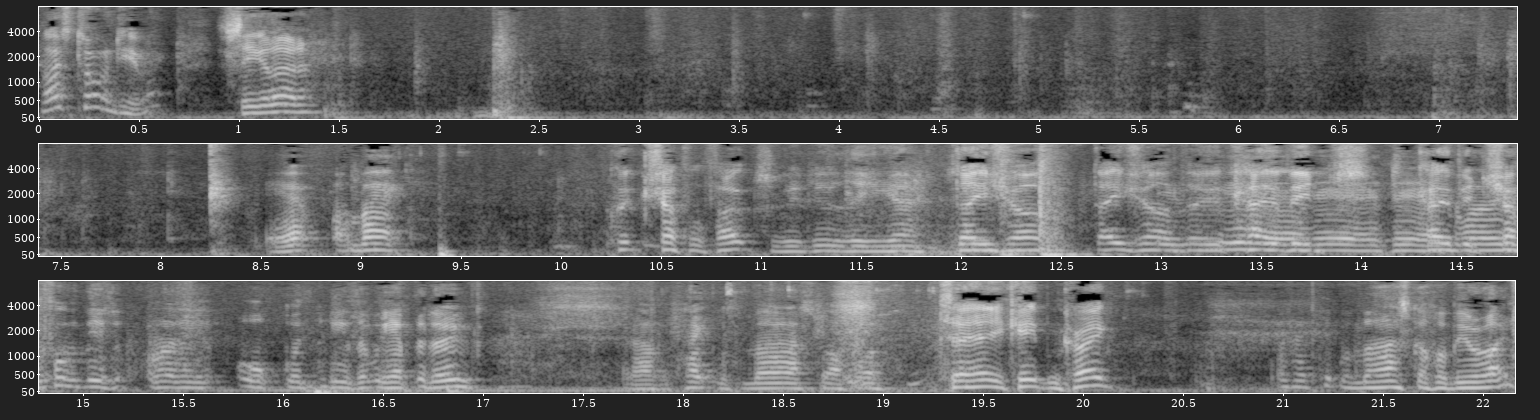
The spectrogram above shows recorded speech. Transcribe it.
Nice talking to you, mate. See you later. Yep, I'm back. Quick shuffle, folks. We do the uh, deja deja vu COVID COVID shuffle. There's one of these awkward things that we have to do. And I can take this mask off. So how you keeping, Craig? If I keep my mask off, I'll be right.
